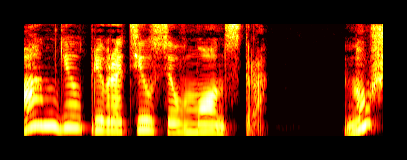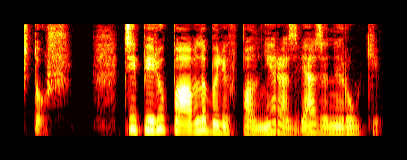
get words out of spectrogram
Ангел превратился в монстра. Ну что ж, теперь у Павла были вполне развязаны руки.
